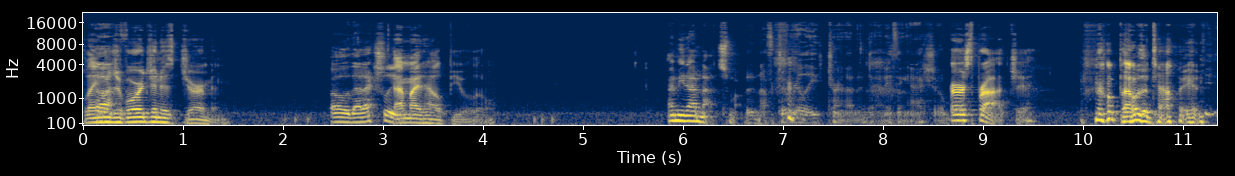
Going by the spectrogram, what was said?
language uh, of origin is German. Oh, that actually. That might help you a little. I mean, I'm not smart enough to really turn that into anything actionable. Ursprache. Nope, that was Italian.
